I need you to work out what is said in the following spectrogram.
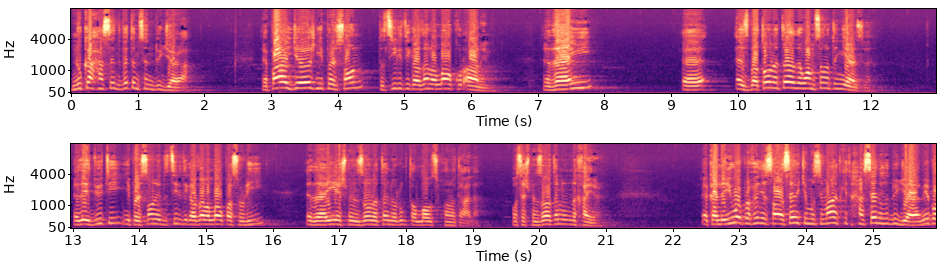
Nuk ka haset vetëm se në dy gjëra. E para gjë është një person të cilit i ka dhënë Allahu Kur'anin. Dhe ai e e zbaton atë dhe ua mëson atë njerëzve. Edhe i dyti, një person të cilit i ka dhënë Allahu pasuri, edhe ai e shpenzon atë në rrugt të Allahut subhanahu wa taala, ose e shpenzon atë në hajër. E ka lejuar profeti sallallahu alajhi wasallam që muslimani të ketë hased në këto dy gjëra. Mirpo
